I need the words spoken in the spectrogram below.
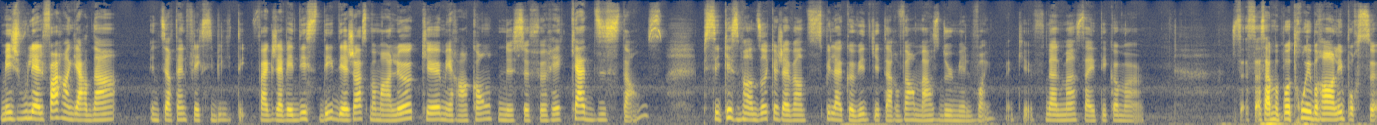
Mais je voulais le faire en gardant une certaine flexibilité. Fait que j'avais décidé déjà à ce moment-là que mes rencontres ne se feraient qu'à distance. Puis c'est quasiment dire que j'avais anticipé la COVID qui est arrivée en mars 2020. Fait que finalement, ça a été comme un. Ça ne m'a pas trop ébranlé pour ça.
